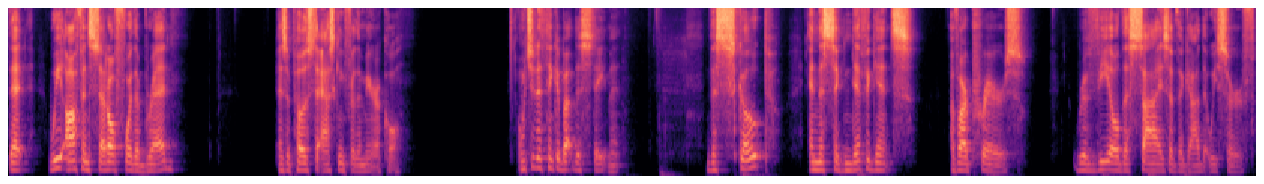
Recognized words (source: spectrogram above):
That we often settle for the bread as opposed to asking for the miracle. I want you to think about this statement. The scope and the significance of our prayers reveal the size of the God that we serve.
